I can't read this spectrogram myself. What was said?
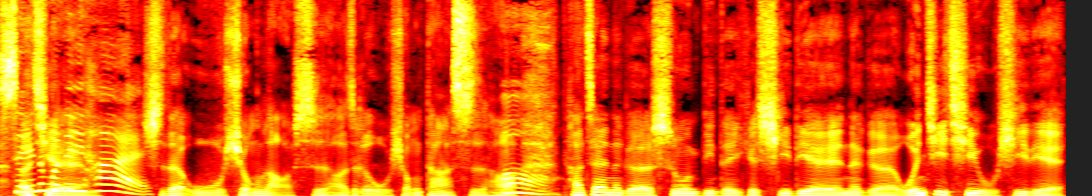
谁那么厉害？是的，武雄老师哈，这个武雄大师哈，他在那个施文斌的一个系列，那个文记七五系列，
